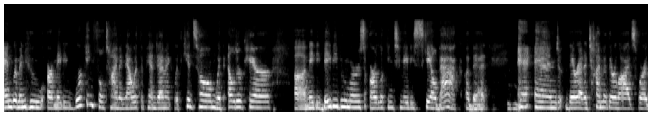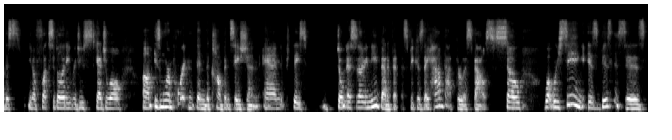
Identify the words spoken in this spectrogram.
and women who are maybe working full time. And now with the pandemic, with kids home, with elder care, uh, maybe baby boomers are looking to maybe scale back a bit. Mm-hmm. And they're at a time of their lives where this, you know, flexibility, reduced schedule um, is more important than the compensation. And they don't necessarily need benefits because they have that through a spouse. So what we're seeing is businesses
